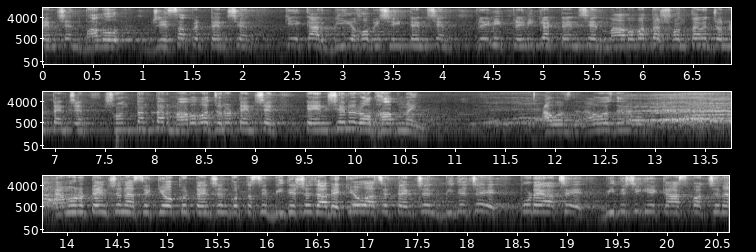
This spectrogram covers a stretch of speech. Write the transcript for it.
টেনশন ভালো ড্রেস আপের টেনশন কে কার বিয়ে হবে সেই টেনশন প্রেমিক, প্রেমিকার টেনশন মা বাবা তার সন্তানের জন্য টেনশন সন্তান তার মা বাবার জন্য টেনশন টেনশনের অভাব নাই আওয়াজ দেন আওয়াজ দেন। এমনও টেনশন আছে, কেউ কেউ টেনশন করতেছে, বিদেশে যাবে, কেউ আছে টেনশন বিদেশে পড়ে আছে, বিদেশে গিয়ে কাজ পাচ্ছে না,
